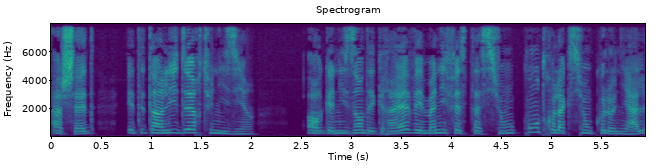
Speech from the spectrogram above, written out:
Ached était un leader tunisien, organisant des grèves et manifestations contre l'action coloniale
